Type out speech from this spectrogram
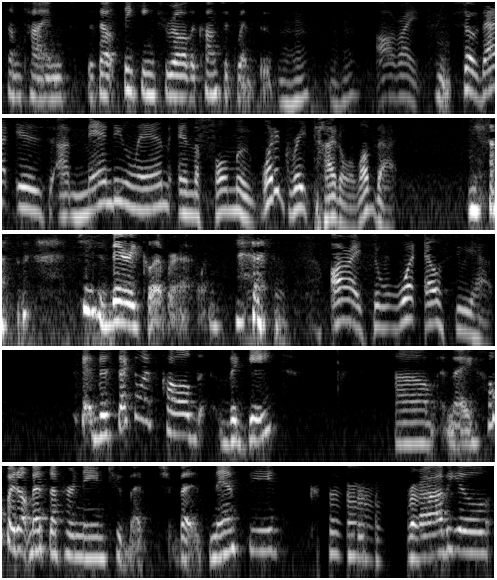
sometimes without thinking through all the consequences. Mm-hmm, mm-hmm. All right. So that is uh, Mandy Lamb and the Full Moon. What a great title. I love that. Yeah. She's very clever at one. awesome. All right. So what else do we have? The second one's called The Gate. Um, and I hope I don't mess up her name too much, but it's Nancy Carabio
